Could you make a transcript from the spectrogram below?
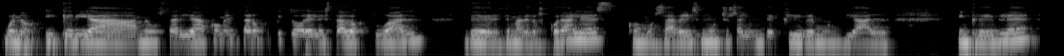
Bueno, y quería, me gustaría comentar un poquito el estado actual del tema de los corales. Como sabéis muchos, hay un declive mundial increíble.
